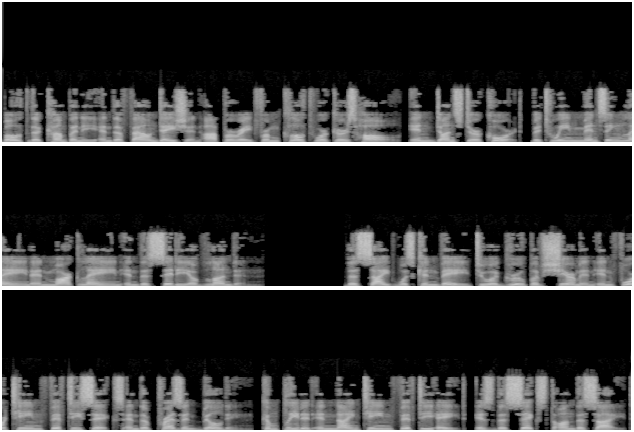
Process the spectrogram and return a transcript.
Both the company and the foundation operate from Clothworkers Hall, in Dunster Court, between Mincing Lane and Mark Lane in the City of London. The site was conveyed to a group of shearmen in 1456 and the present building, completed in 1958, is the sixth on the site.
